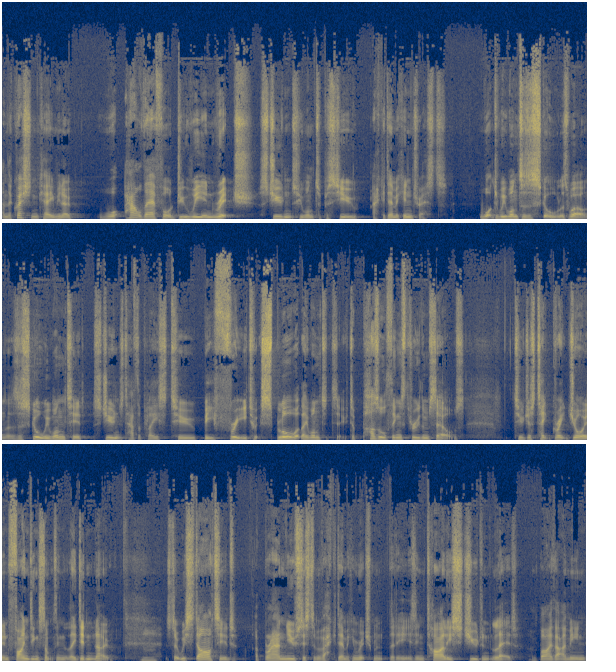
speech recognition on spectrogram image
And the question came, you know, what, how therefore do we enrich students who want to pursue academic interests? What do we want as a school as well? And as a school, we wanted students to have the place to be free to explore what they wanted to, to puzzle things through themselves, to just take great joy in finding something that they didn't know. Hmm. So we started a brand new system of academic enrichment that is entirely student led. And by that I mean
